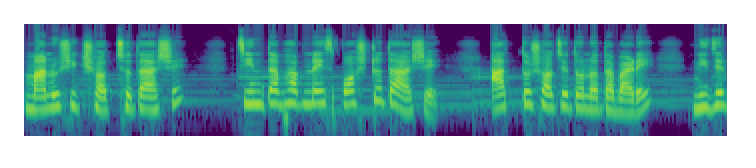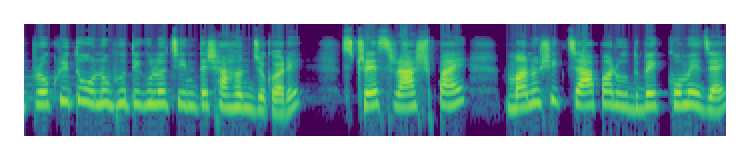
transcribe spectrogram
মানসিক স্বচ্ছতা আসে চিন্তাভাবনায় স্পষ্টতা আসে, আত্মসচেতনতা বাড়ে, নিজের প্রকৃত অনুভূতিগুলো চিনতে সাহায্য করে, স্ট্রেস হ্রাস পায়, মানসিক চাপ আর উদ্বেগ কমে যায়,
